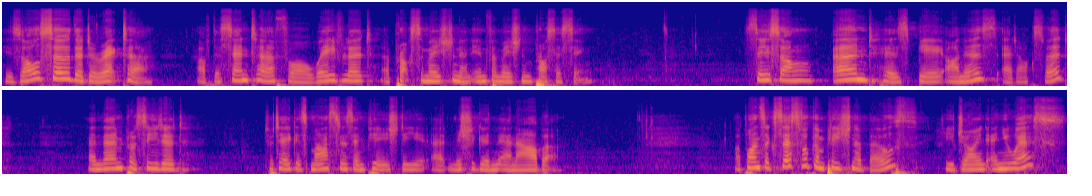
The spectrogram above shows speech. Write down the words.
He's also the director of the Center for Wavelet Approximation and Information Processing. Say Song earned his BA honors at Oxford and then proceeded to take his master's and PhD at Michigan Ann Arbor. Upon successful completion of both, he joined NUS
